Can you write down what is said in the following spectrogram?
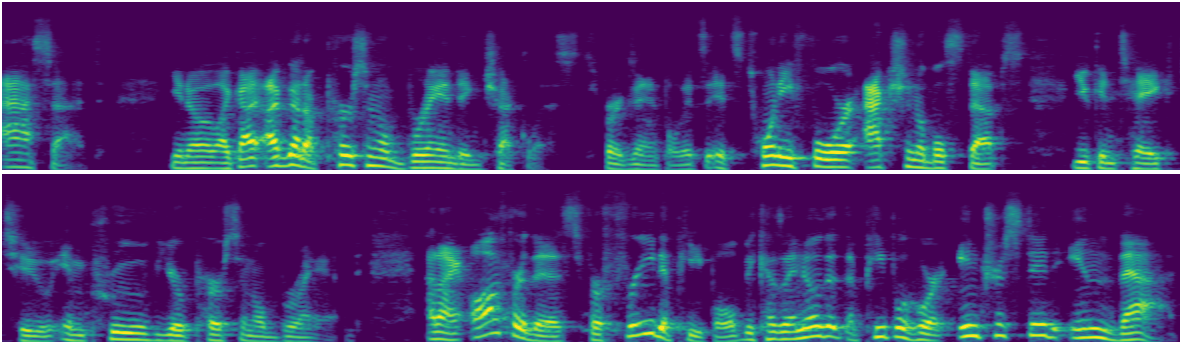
asset, you know, like I, have got a personal branding checklist, for example. It's it's 24 actionable steps you can take to improve your personal brand. And I offer this for free to people because I know that the people who are interested in that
